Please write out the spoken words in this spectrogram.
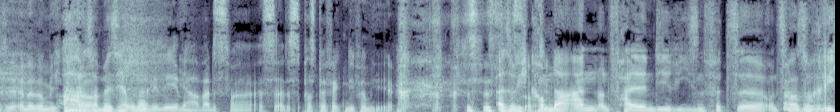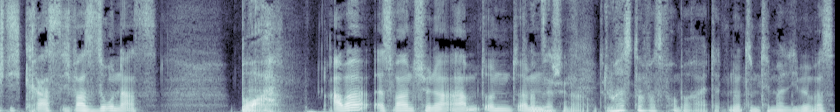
Ich erinnere mich Ah, das genau. war mir sehr unangenehm. Ja, aber das war, das, das passt perfekt in die Familie. Das ist- Also das ich komme da an und fall in die Riesenpfütze und zwar so richtig krass. Ich war so nass. Boah. Aber es war ein schöner Abend und ähm, War ein sehr schöner Abend. du hast noch was vorbereitet, nur zum Thema Liebe. Was?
